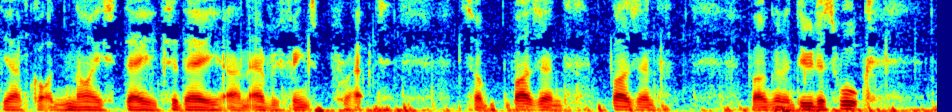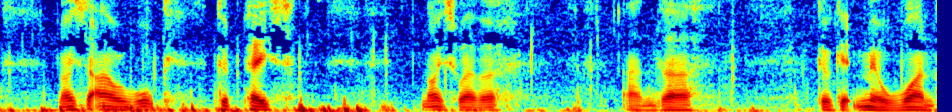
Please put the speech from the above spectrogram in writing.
yeah, I've got a nice day today and everything's prepped. So, buzzing, buzzing. But I'm going to do this walk. Nice hour walk, good pace, nice weather, and uh, go get meal one.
